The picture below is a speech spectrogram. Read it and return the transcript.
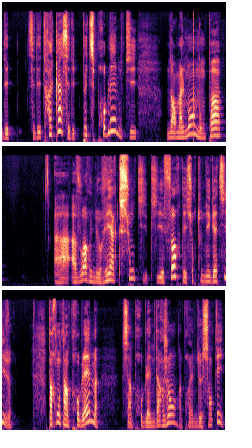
des, c'est des tracas, c'est des petits problèmes qui normalement n'ont pas à avoir une réaction qui, est forte et surtout négative. Par contre, un problème, c'est un problème d'argent, un problème de santé.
